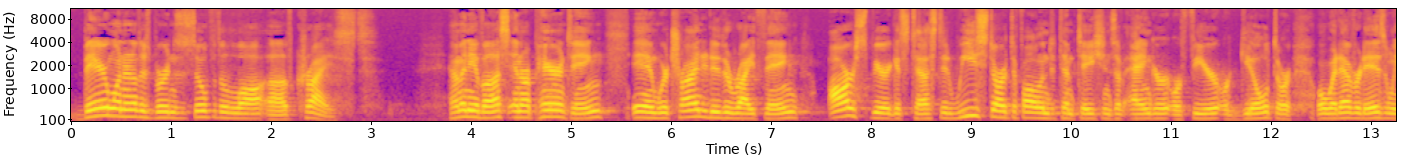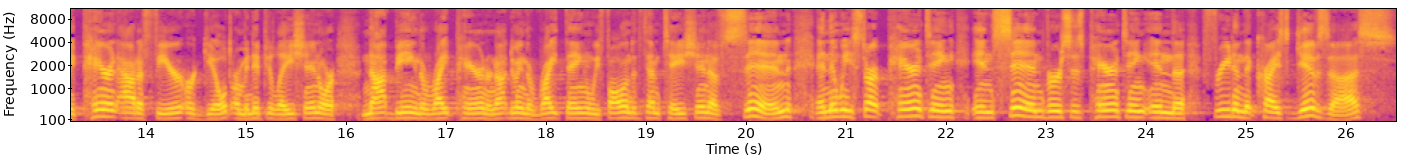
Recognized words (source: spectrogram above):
Bear one another's burdens, and so for the law of Christ. How many of us in our parenting, and we're trying to do the right thing, our spirit gets tested, we start to fall into temptations of anger or fear or guilt or, or whatever it is, and we parent out of fear or guilt or manipulation or not being the right parent or not doing the right thing, we fall into the temptation of sin, and then we start parenting in sin versus parenting in the freedom that Christ gives us,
